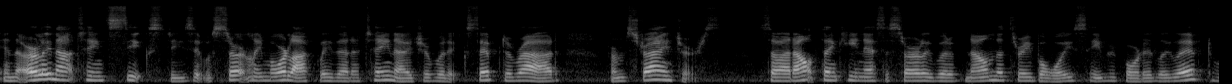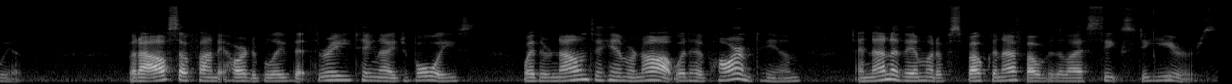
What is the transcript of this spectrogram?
In the early 1960s, it was certainly more likely that a teenager would accept a ride from strangers, so I don't think he necessarily would have known the three boys he reportedly left with. But I also find it hard to believe that three teenage boys, whether known to him or not, would have harmed him, and none of them would have spoken up over the last 60 years.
